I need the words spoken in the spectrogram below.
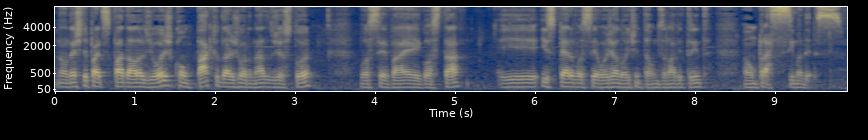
Não deixe de participar da aula de hoje, compacto da jornada do gestor. Você vai gostar e espero você hoje à noite, então, 19h30. Vamos para cima deles.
